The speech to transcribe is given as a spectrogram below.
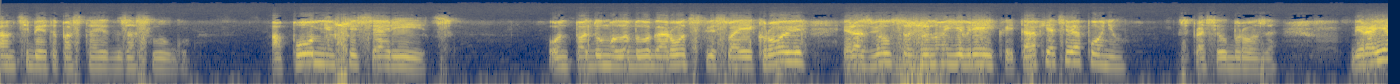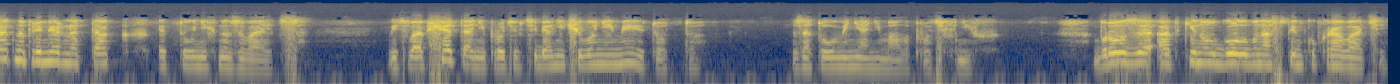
Там тебе это поставят в заслугу. Опомнившийся ариец. Он подумал о благородстве своей крови и развелся с женой еврейкой. Так я тебя понял? — спросил Броза. Вероятно, примерно так это у них называется. Ведь вообще-то они против тебя ничего не имеют, Отто. Зато у меня немало против них. Броза откинул голову на спинку кровати.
